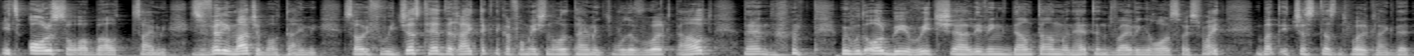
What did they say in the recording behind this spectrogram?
It's also about timing. It's very much about timing. So if we just had the right technical formation all the time, it would have worked out. Then we would all be rich, uh, living downtown Manhattan, driving a Rolls Royce, right? But it just doesn't work like that.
